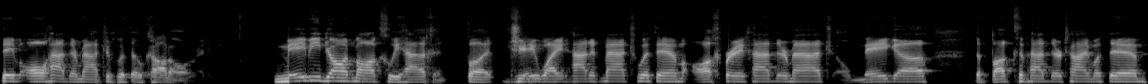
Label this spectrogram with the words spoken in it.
they've all had their matches with Okada already. Maybe Jon Moxley hasn't, but Jay White had his match with him. Ospreay had their match. Omega, the Bucks have had their time with him.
